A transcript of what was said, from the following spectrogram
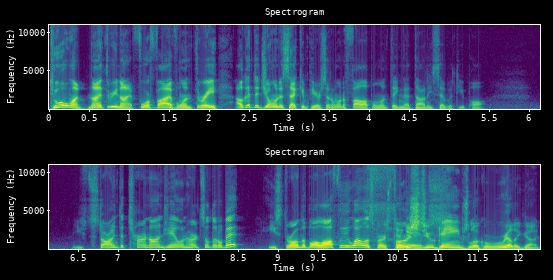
201 939 4513. I'll get to Joe in a second, Pearson. I want to follow up on one thing that Donnie said with you, Paul. You starting to turn on Jalen Hurts a little bit? He's thrown the ball awfully well his first two First games. two games look really good.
